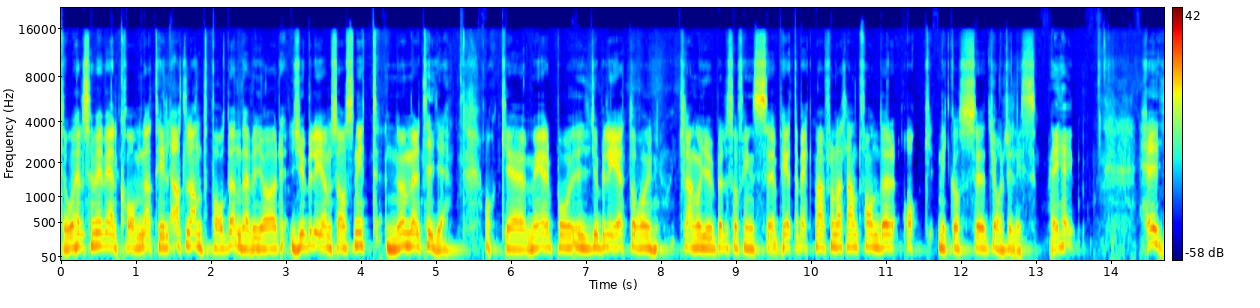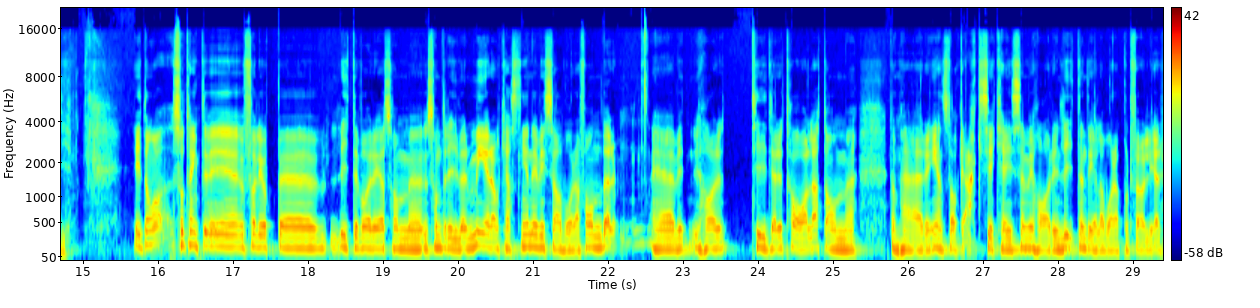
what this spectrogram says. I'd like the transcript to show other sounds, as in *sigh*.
Då hälsar vi välkomna till Atlantpodden där vi gör jubileumsavsnitt nummer 10. Och eh, med på jubileet och klang och jubel så finns Peter Bäckman från Atlantfonder och Nikos Georgelis. Hej hej! Hej! Idag så tänkte vi följa upp eh, lite vad det är som, eh, som driver meravkastningen i vissa av våra fonder. Eh, vi har tidigare talat om de här enstaka aktiecasen vi har i en liten del av våra portföljer.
